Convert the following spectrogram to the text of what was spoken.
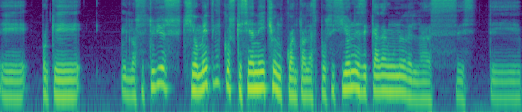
eh, porque los estudios geométricos que se han hecho en cuanto a las posiciones de cada una de las este,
